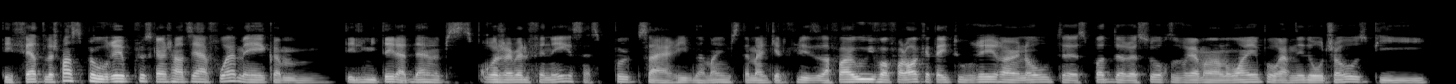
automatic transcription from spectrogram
t'es fait. Là, je pense que tu peux ouvrir plus qu'un chantier à la fois, mais comme t'es limité là-dedans, là, puis si tu pourras jamais le finir, ça se peut que ça arrive de même si t'as mal calculé les affaires, ou il va falloir que t'ailles t'ouvrir un autre euh, spot de ressources vraiment loin pour amener d'autres choses, puis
